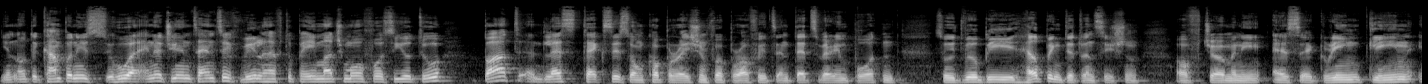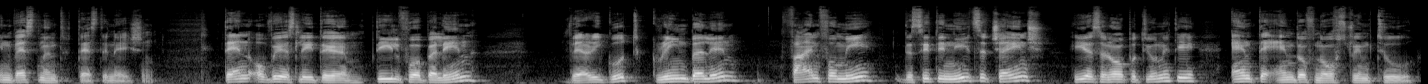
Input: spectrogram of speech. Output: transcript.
you know the companies who are energy intensive will have to pay much more for CO2 but less taxes on corporation for profits, and that's very important. So it will be helping the transition of Germany as a green, clean investment destination. Then, obviously, the deal for Berlin. Very good. Green Berlin. Fine for me. The city needs a change. Here's an opportunity. And the end of Nord Stream 2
